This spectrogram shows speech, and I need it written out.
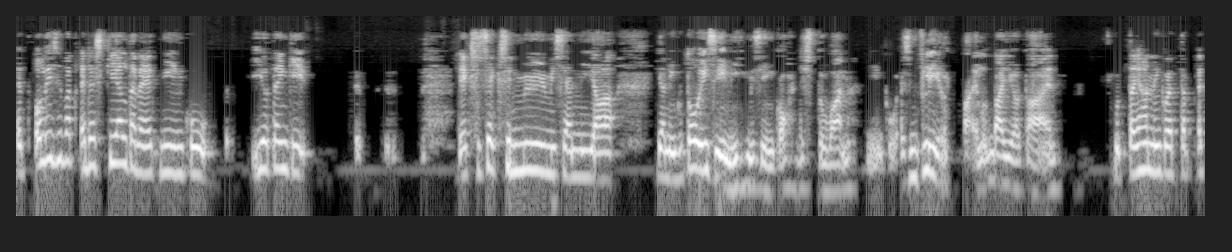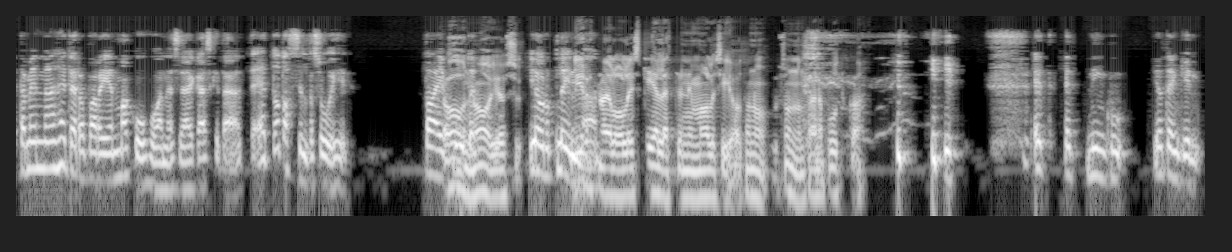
et olisivat edes kieltäneet niin kuin, jotenkin tiedätkö, seksin myymisen ja, ja niin kuin toisiin ihmisiin kohdistuvan, niin kuin esimerkiksi flirttailun tai jotain. Mutta ihan niin kuin, että, että mennään heteroparien makuuhuoneeseen ja käsketään, että et ota siltä suihin. Tai Oh muuten no, jos joudut linnaan. olisi kielletty, niin mä olisin joutunut sunnuntaina putkaan. et, et niin kuin jotenkin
